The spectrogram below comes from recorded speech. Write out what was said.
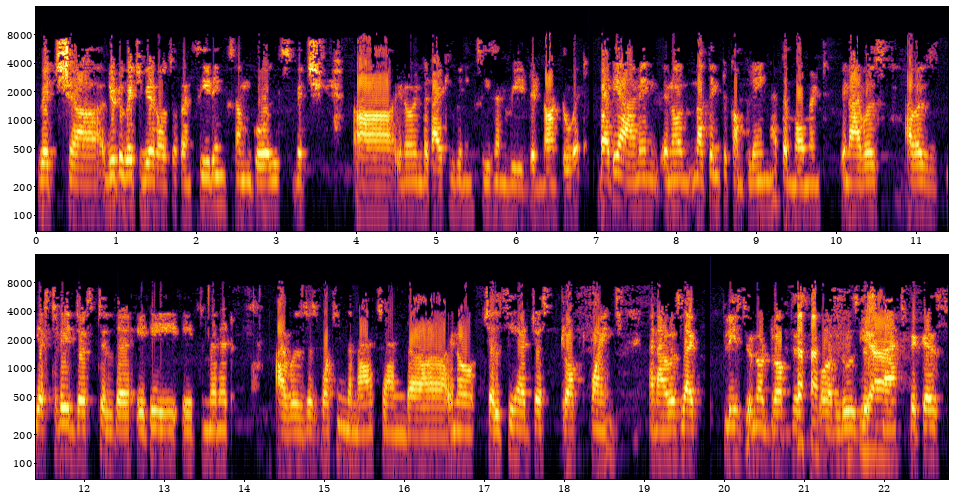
which uh, due to which we are also conceding some goals which uh, you know in the title winning season we did not do it. But yeah i mean you know nothing to complain at the moment. You know i was i was yesterday just till the 88th minute i was just watching the match and uh, you know chelsea had just dropped points. And i was like please do not drop this or lose this yeah. match because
